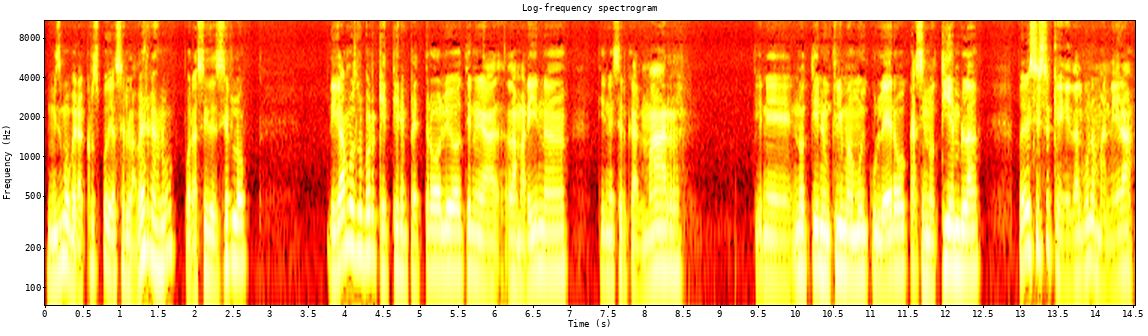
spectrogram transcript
mismo Veracruz podía ser la verga, ¿no? Por así decirlo. Digámoslo porque tiene petróleo, tiene la marina, tiene cerca al mar, tiene, no tiene un clima muy culero, casi no tiembla. Puede decirse que de alguna manera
